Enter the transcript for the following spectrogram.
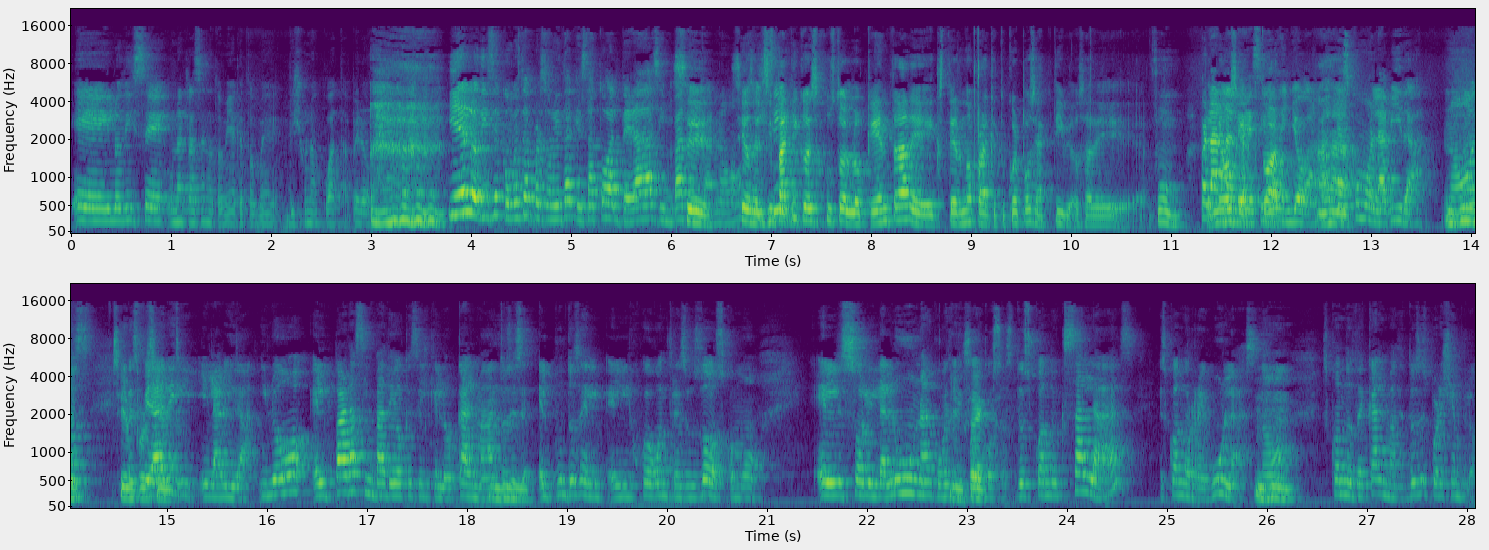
Eh, y lo dice, una clase de anatomía que tomé, dije una cuata, pero... y él lo dice como esta personita que está toda alterada, Sí, simpática, ¿no? sí, o sea, el Y simpático es justo lo que entra de externo para que tu cuerpo se active, o sea, de ¡fum! prana que decimos en yoga, ¿no? Que es como la vida, ¿no? Es 100%. respirar y, y la vida. Y luego el parasimpático, que es el que lo calma. Entonces, el punto es el, el juego entre esos dos, como el sol y la luna, como ese tipo de Exacto. cosas. Entonces, cuando exhalas, es cuando regulas, ¿no? Es cuando te calmas. Entonces, por ejemplo,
